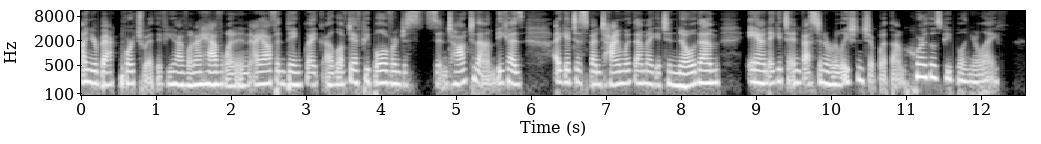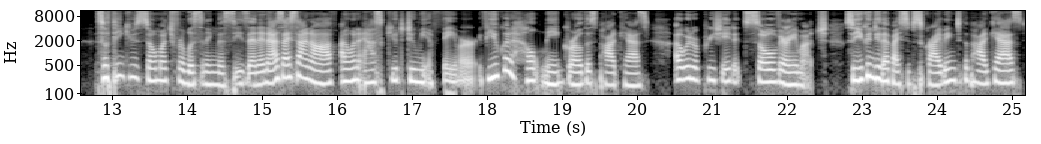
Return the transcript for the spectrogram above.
on your back porch with if you have one? I have one. And I often think like I love to have people over and just sit and talk to them because I get to spend time with them. I get to know them and I get to invest in a relationship with them. Who are those people in your life? So thank you so much for listening this season. And as I sign off, I want to ask you to do me a favor. If you could help me grow this podcast, I would appreciate it so very much. So you can do that by subscribing to the podcast,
